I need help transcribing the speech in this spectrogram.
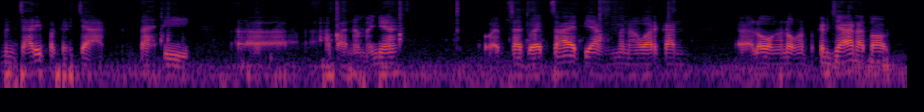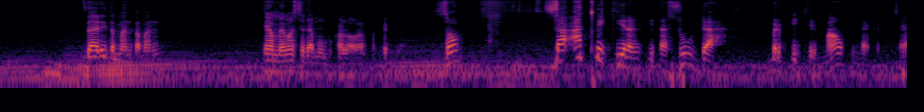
mencari pekerjaan entah di eh, apa namanya website-website yang menawarkan eh, lowongan-lowongan pekerjaan atau dari teman-teman yang memang sedang membuka lowongan pekerjaan. So, saat pikiran kita sudah berpikir mau pindah kerja,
